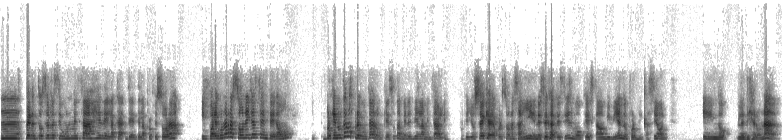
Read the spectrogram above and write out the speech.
Mm, pero entonces recibo un mensaje de la, de, la profesora y por alguna razón ella se enteró, porque nunca nos preguntaron, que eso también es bien lamentable, porque yo sé que había personas allí en ese catecismo que estaban viviendo en fornicación y no les dijeron nada.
